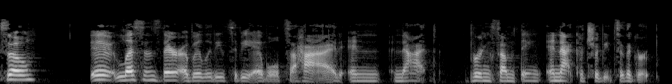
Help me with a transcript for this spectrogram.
So it lessens their ability to be able to hide and not bring something and not contribute to the group.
